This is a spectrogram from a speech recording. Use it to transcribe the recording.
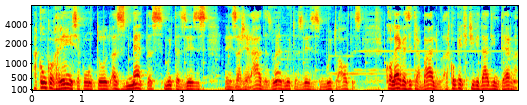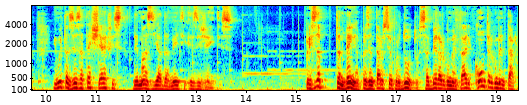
a concorrência como um todo, as metas muitas vezes eh, exageradas, não é? muitas vezes muito altas, colegas de trabalho, a competitividade interna e muitas vezes até chefes demasiadamente exigentes. Precisa também apresentar o seu produto, saber argumentar e contra-argumentar,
